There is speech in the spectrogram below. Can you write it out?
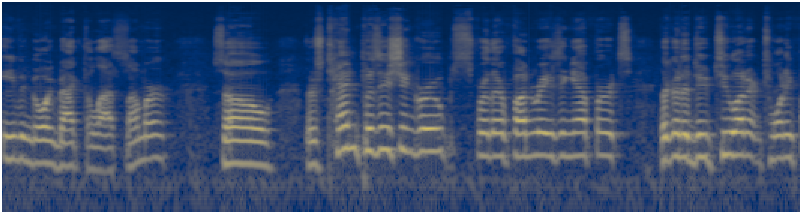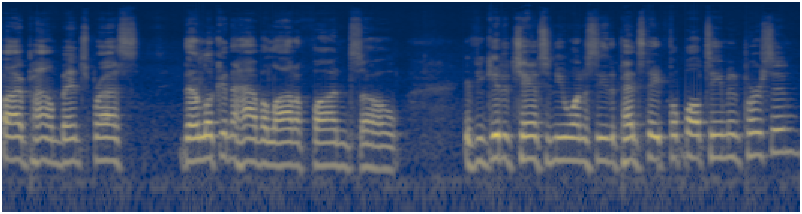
even going back to last summer. So there's 10 position groups for their fundraising efforts. They're going to do 225 pound bench press. They're looking to have a lot of fun. So if you get a chance and you want to see the Penn State football team in person,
